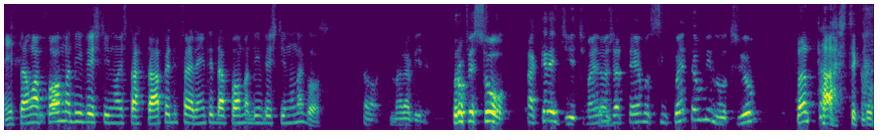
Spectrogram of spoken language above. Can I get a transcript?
Então, a forma de investir numa startup é diferente da forma de investir no negócio. Oh, maravilha. Professor, acredite, mas nós já temos 51 minutos, viu? Fantástico!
